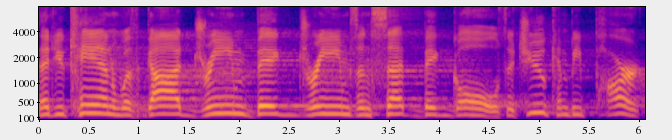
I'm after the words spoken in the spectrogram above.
that you can, with God, dream big dreams and set big goals, that you can be part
